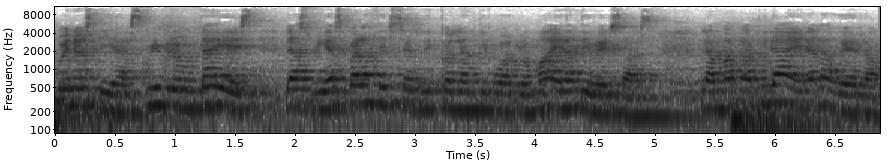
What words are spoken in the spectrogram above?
Buenos días. Mi pregunta es, las vías para hacerse rico en la antigua Roma eran diversas. La más rápida era la guerra,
